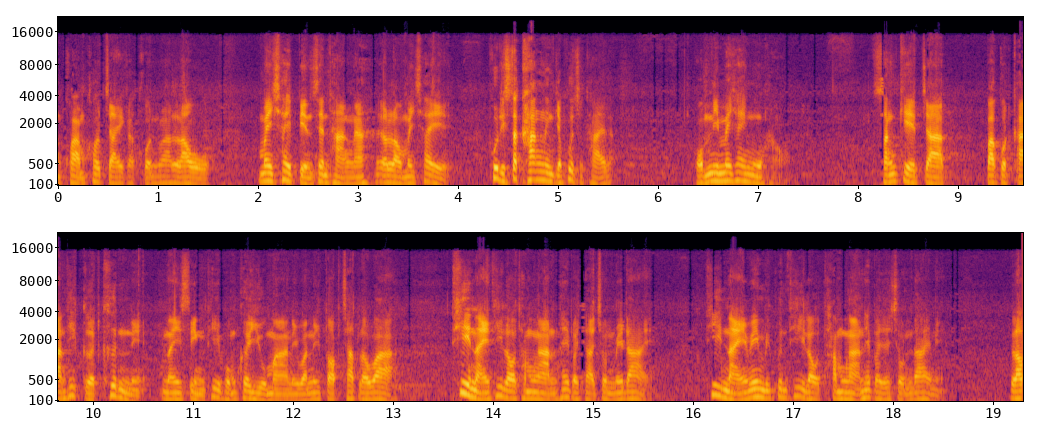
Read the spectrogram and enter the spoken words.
ำความเข้าใจกับคนว่าเราไม่ใช่เปลี่ยนเส้นทางนะ แล้วเราไม่ใช่พูดอีกสักครั้งหนึ่งจะพูดสุดท้ายแล้ว ผมนี่ไม่ใช่งูเห่า สังเกตจากปรากฏการณ์ที่เกิดขึ้นเนี่ยในสิ่งที่ผมเคยอยู่มาในวันนี้ตอบชัดแล้วว่า ที่ไหนที่เราทำงานให้ประชาชนไม่ได้ ที่ไหนไม่มีพื้นที่เราทำงานให้ประชาชนได้เนี่ย เรา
